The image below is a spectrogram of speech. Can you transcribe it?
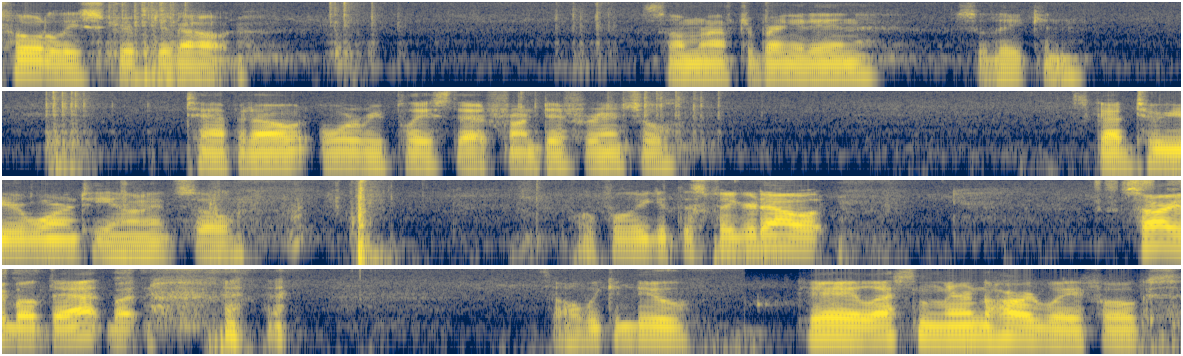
totally stripped it out. So I'm going to have to bring it in so they can tap it out or replace that front differential. It's got a two year warranty on it, so hopefully we get this figured out. Sorry about that, but that's all we can do. Okay, lesson learned the hard way, folks.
